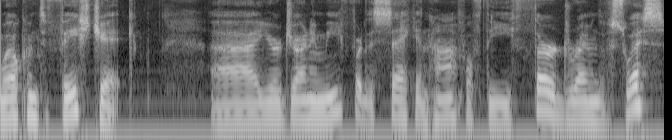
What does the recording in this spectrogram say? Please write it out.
and welcome to Facecheck. Uh, you're joining me for the second half of the third round of Swiss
